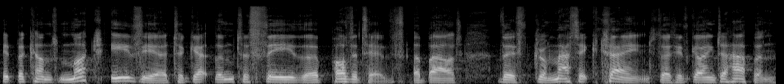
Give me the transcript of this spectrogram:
it becomes much easier to get them to see the positives about this dramatic change that is going to happen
